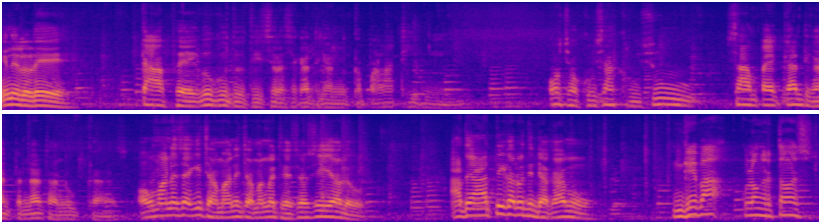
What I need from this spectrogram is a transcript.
Ini lho, Le. Kabeh iku kudu diselesaikan dengan kepala dingin. Ojo gerusa-gerusu. Sampaikan dengan benar dan lugas. Omane saiki zamane zaman media sosial lho. Hati-hati karo tindakanmu. Nggih, Pak, kula ngertos.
